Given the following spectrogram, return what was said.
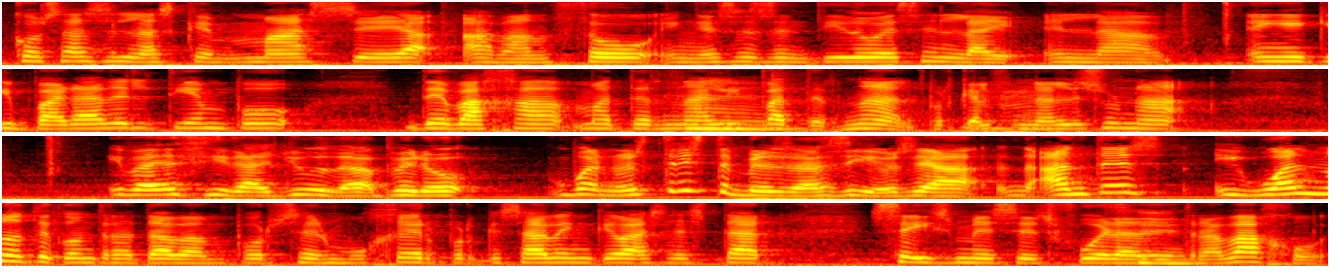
cosas en las que más se avanzó en ese sentido es en la en la en equiparar el tiempo de baja maternal y Mm. paternal, porque al final es una iba a decir ayuda, pero bueno, es triste, pero es así. O sea, antes igual no te contrataban por ser mujer porque saben que vas a estar seis meses fuera Sí. del trabajo.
